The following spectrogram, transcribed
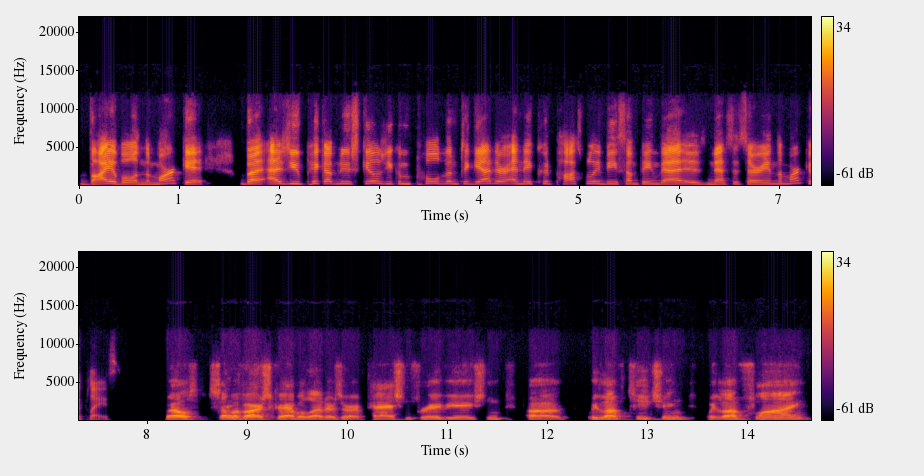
viable in the market, but as you pick up new skills, you can pull them together and they could possibly be something that is necessary in the marketplace. Well, some of our Scrabble letters are a passion for aviation. Uh, we love teaching, we love flying,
